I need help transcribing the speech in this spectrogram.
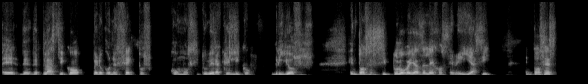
eh, de, plástico, pero con efectos como si tuviera acrílico, brillosos. Entonces, si tú lo veías de lejos, se veía así. Entonces,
